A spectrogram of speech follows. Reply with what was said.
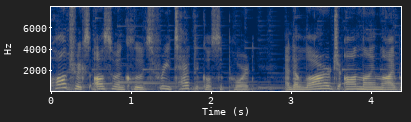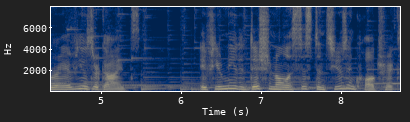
Qualtrics also includes free technical support and a large online library of user guides. If you need additional assistance using Qualtrics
